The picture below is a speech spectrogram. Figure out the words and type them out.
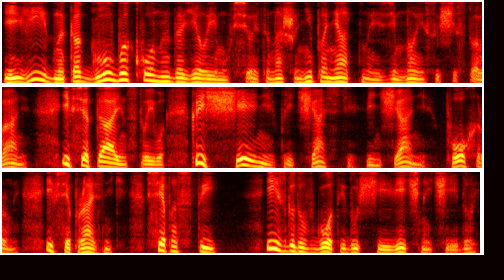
и видно, как глубоко надоело ему все это наше непонятное земное существование и все таинства его — крещение, причастие, венчание, похороны и все праздники, все посты, из году в год идущие вечной чередой.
